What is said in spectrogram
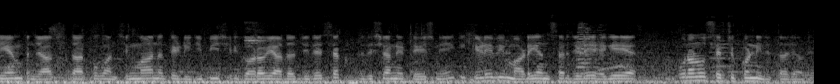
ਸੀਐਮ ਪੰਜਾਬ ਸਰਦਾਰ ਭਗਵੰਤ ਸਿੰਘ ਮਾਨ ਅਤੇ ਡੀਜੀਪੀ ਸ਼੍ਰੀ ਗੌਰਵ ਯਾਦਵ ਜੀ ਦੇ ਸਖਤ ਦਿਸ਼ਾ ਨਿਰਦੇਸ਼ ਨੇ ਕਿ ਕਿਹੜੇ ਵੀ ਮਾੜੇ ਅਨਸਰ ਜਿਹੜੇ ਹੈਗੇ ਆ, ਉਹਨਾਂ ਨੂੰ ਸਿਰ ਚੁੱਕਣ ਨਹੀਂ ਦਿੱਤਾ ਜਾਵੇ।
